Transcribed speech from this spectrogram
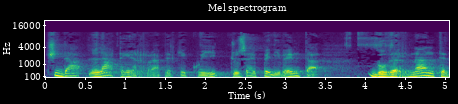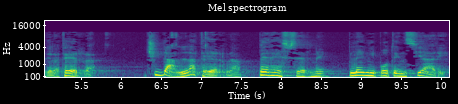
ci dà la terra, perché qui Giuseppe diventa governante della terra, ci dà la terra per esserne plenipotenziari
